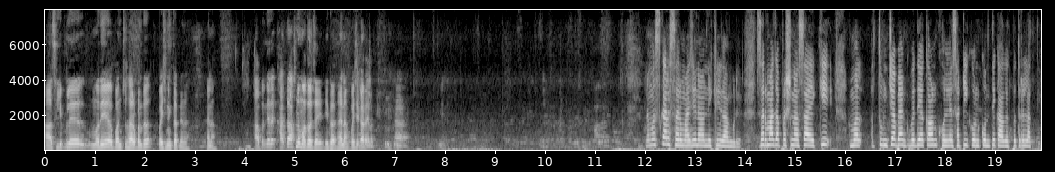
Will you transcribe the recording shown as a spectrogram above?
अ, स्लिपले मध्ये पंचवीस हजारपर्यंत पैसे निघतात त्यांना है ना? हा पण त्याचं खातं असणं महत्त्वाचं आहे इथं है ना? पैसे काढायला. हां. नमस्कार सर माझे नाव निखिल गांगुडे. सर माझा प्रश्न असा आहे की मल तुमच्या बँकमध्ये अकाउंट खोलण्यासाठी कोणकोणते कागदपत्र लागतील?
